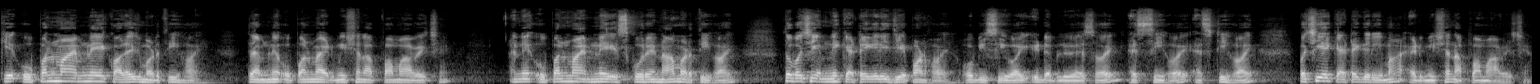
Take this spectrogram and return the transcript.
કે ઓપનમાં એમને એ કોલેજ મળતી હોય, તો એમને ઓપનમાં એડમિશન આપવામાં આવે છે. અને ઓપનમાં એમને એ સ્કોરે ના મળતી હોય તો પછી એમની કેટેગરી જે પણ હોય ઓબીસી હોય ઈડબ્લ્યુએસ હોય એસસી હોય એસટી હોય, પછી એ કેટેગરીમાં એડમિશન આપવામાં આવે છે.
